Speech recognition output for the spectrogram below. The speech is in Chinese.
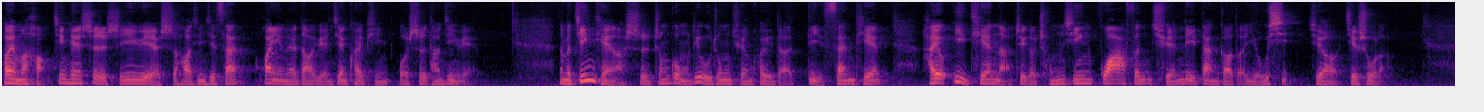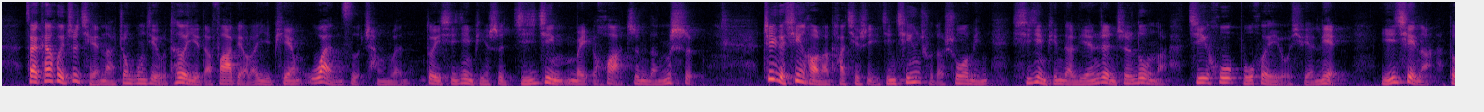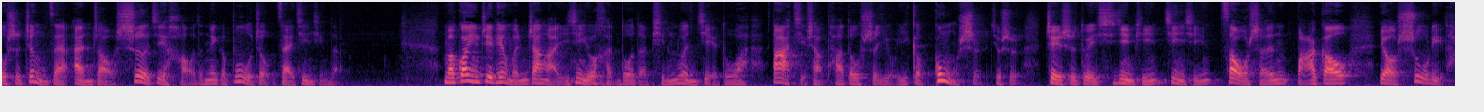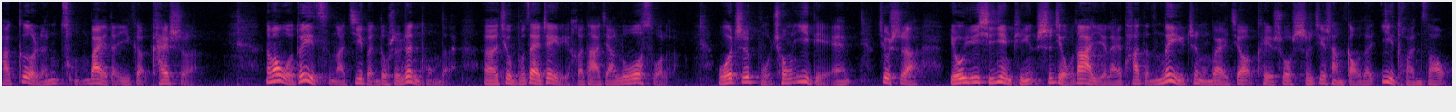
朋友们好，今天是十一月十号星期三，欢迎来到远见快评，我是唐晋远。那么今天啊是中共六中全会的第三天，还有一天呢，这个重新瓜分权力蛋糕的游戏就要结束了。在开会之前呢，中共就有特意的发表了一篇万字长文，对习近平是极尽美化之能事。这个信号呢，它其实已经清楚的说明，习近平的连任之路呢，几乎不会有悬念。一切呢都是正在按照设计好的那个步骤在进行的。那么关于这篇文章啊，已经有很多的评论解读啊，大体上它都是有一个共识，就是这是对习近平进行造神拔高，要树立他个人崇拜的一个开始了。那么我对此呢，基本都是认同的，呃，就不在这里和大家啰嗦了。我只补充一点，就是啊，由于习近平十九大以来他的内政外交可以说实际上搞得一团糟。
